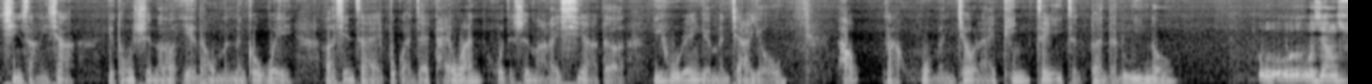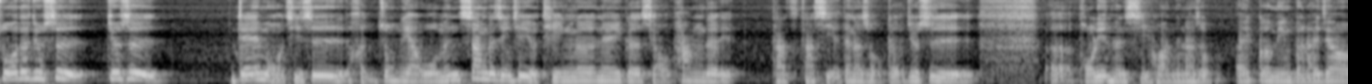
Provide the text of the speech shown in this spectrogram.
欣赏一下，也同时呢也让我们能够为呃现在不管在台湾或者是马来西亚的医护人员们加油。好，那我们就来听这一整段的录音喽。我我我想说的就是，就是 demo 其实很重要。我们上个星期有听了那个小胖的他他写的那首歌，就是呃 Pauline 很喜欢的那首。哎，歌名本来叫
